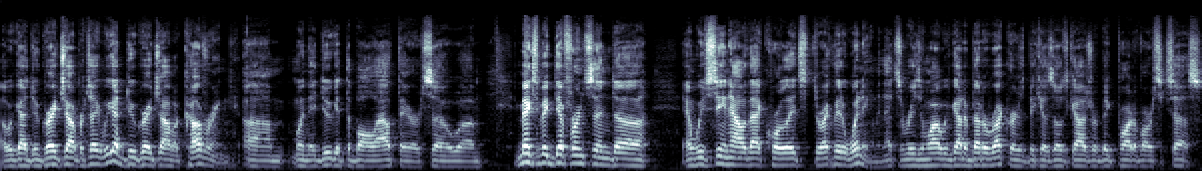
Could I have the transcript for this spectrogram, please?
Uh, we got to do a great job protecting. We got to do a great job of covering um, when they do get the ball out there. So um, it makes a big difference, and uh, and we've seen how that correlates directly to winning. I mean, that's the reason why we've got a better record is because those guys are a big part of our success.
